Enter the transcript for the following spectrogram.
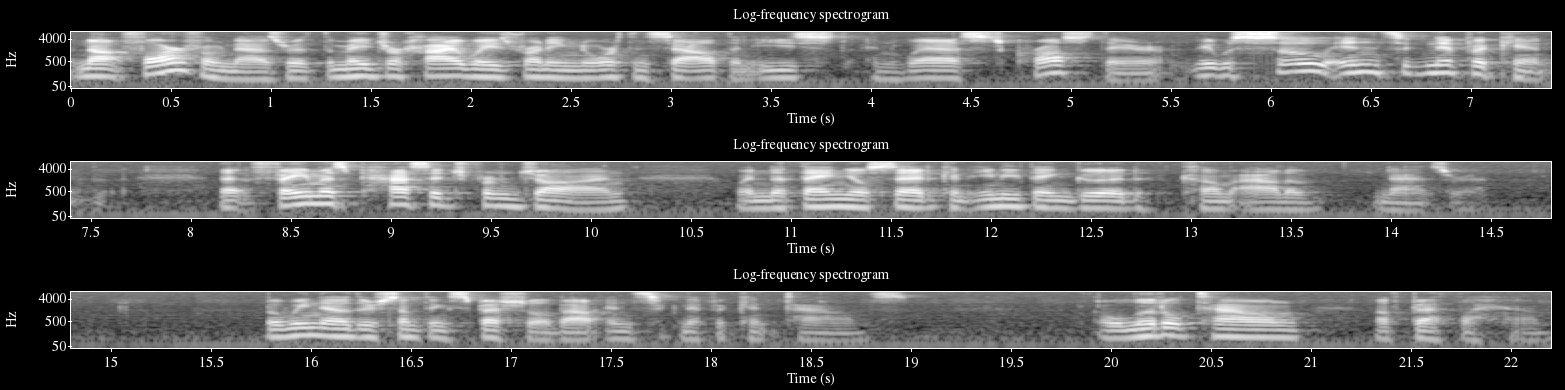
Not far from Nazareth, the major highways running north and south and east and west crossed there. It was so insignificant that famous passage from John when Nathanael said, Can anything good come out of Nazareth? But we know there's something special about insignificant towns. O little town of Bethlehem,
